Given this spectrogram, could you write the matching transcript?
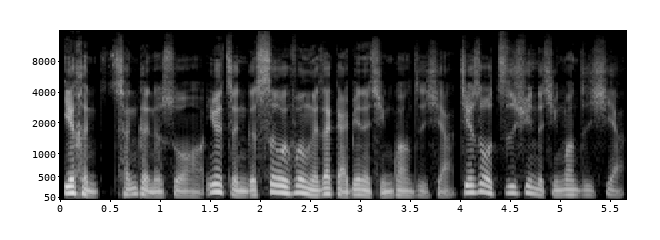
也很诚恳的说哈，因为整个社会氛围在改变的情况之下，接受资讯的情况之下，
